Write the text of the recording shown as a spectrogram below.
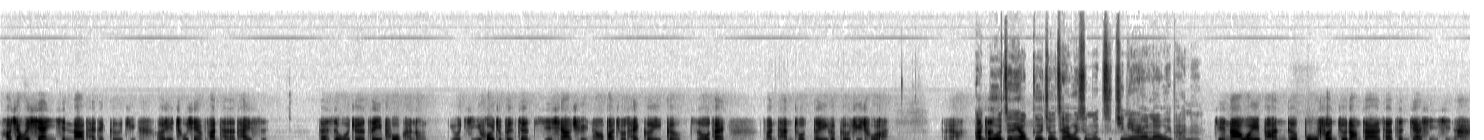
好像会下影线拉抬的格局，而去出现反弹的态势。但是我觉得这一波可能。有机会就被这样直接下去，然后把韭菜割一割之后再反弹做的一个格局出来。对啊，那如果真的要割韭菜，为什么今天还要拉尾盘呢？今天拉尾盘的部分就让大家再增加信心啊。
